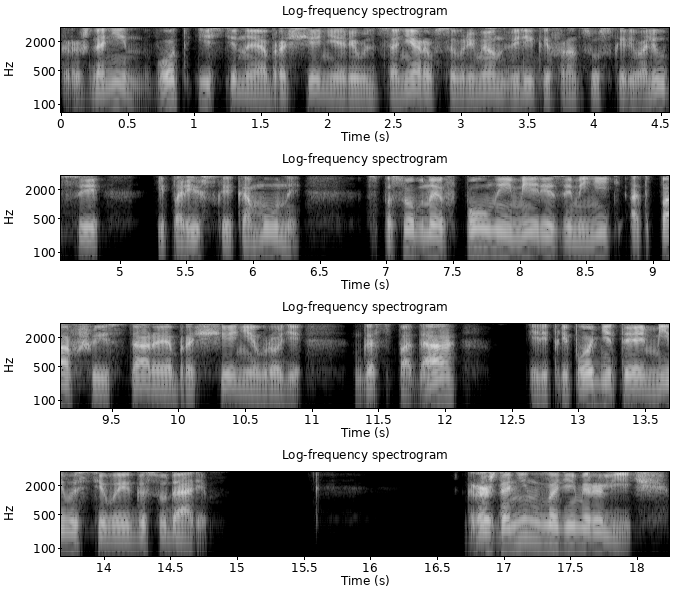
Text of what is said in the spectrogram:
Гражданин — вот истинное обращение революционеров со времен Великой Французской революции и Парижской коммуны — способное в полной мере заменить отпавшие старые обращения вроде «господа» или приподнятые «милостивые государи». Гражданин Владимир Ильич,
